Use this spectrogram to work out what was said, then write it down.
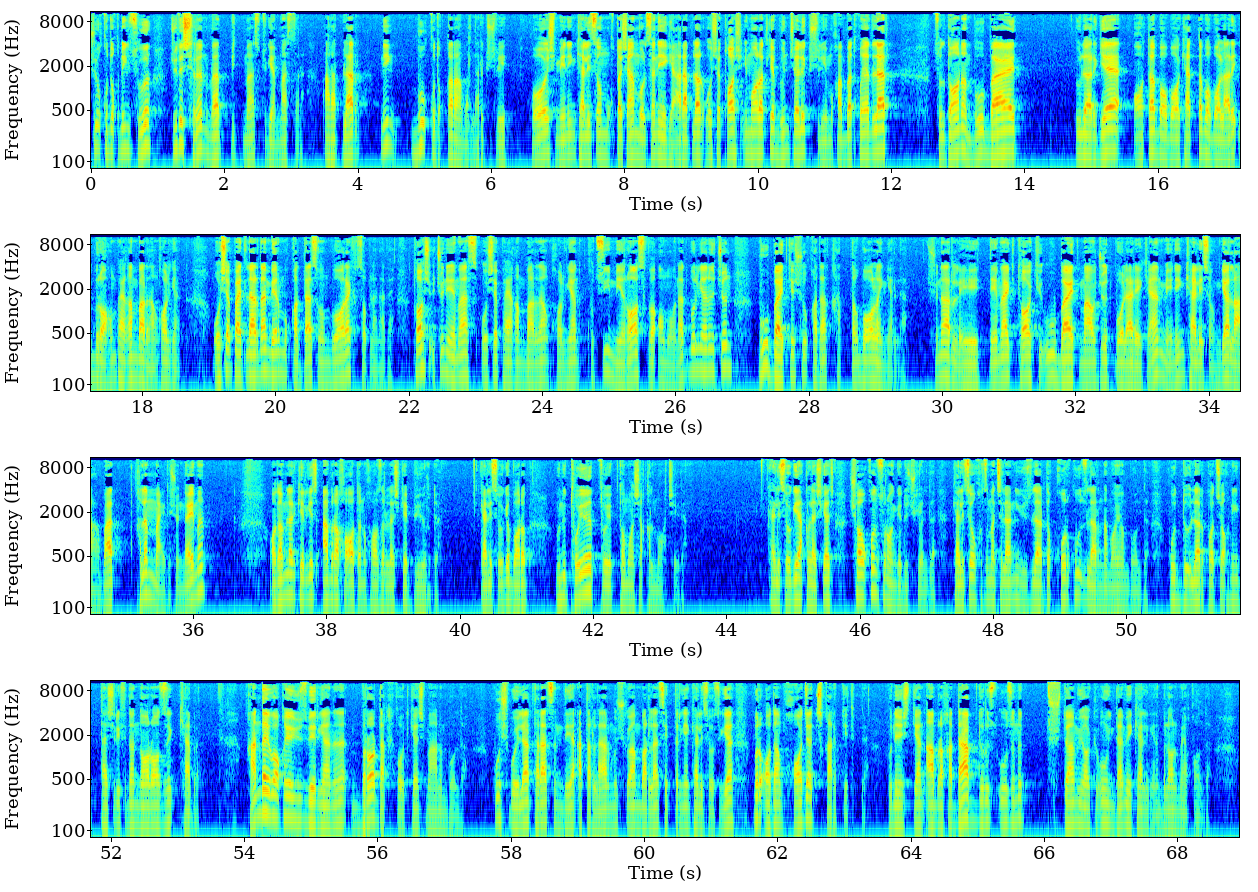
Shu quduqning suvi juda shirin va bitmas tuganmasdir. Arablarning bu quduqqa rag'batlari kuchli. Xo'sh mening kalisom muhtasham bo'lsa nega? Arablar o'sha tosh imoratga bunchalik kuchli muhabbat qo'yadilar. Sultonim bu bayt ularga ota bobo katta bobolari ibrohim payg'ambardan qolgan. O'sha paytlardan beri muqaddas va muborak hisoblanadi. Tosh uchun emas o'sha payg'ambardan qolgan qudsiy meros va omonat bo'lgani uchun bu baytga shu qadar qattiq bog'langanlar. Tushunarli demak toki u bayt mavjud bo'lar ekan mening kalisomga lag'bat qilinmaydi shundaymi? Odamlar kelgach abraha otini hozirlashga buyurdi. Kalisoga borib uni to'yib to'yib tomosha qilmoqchi edi. Kalisoga yaqinlashgach shovqin suronga duch keldi. Kaliso xizmatchilarining yuzlarida qo'rquv izlari namoyon bo'ldi. Xuddi ular podshohning tashrifidan norozi kabi. Qanday voqea yuz berganini biror daqiqa o'tgach ma'lum bo'ldi. Xushbo'ylar tarasin deya atirlar mushku ambarlar septirgan kalisosiga bir odam hojat chiqarib ketibdi. Buni eshitgan abraha dab durust o'zini tushdami yoki o'ngdami ekanligini bilolmay qoldi.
